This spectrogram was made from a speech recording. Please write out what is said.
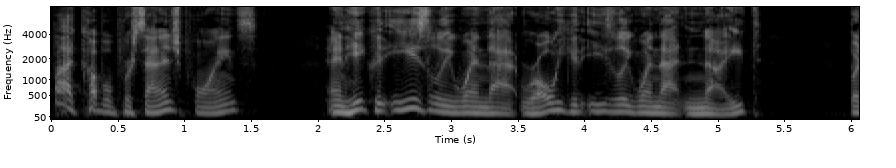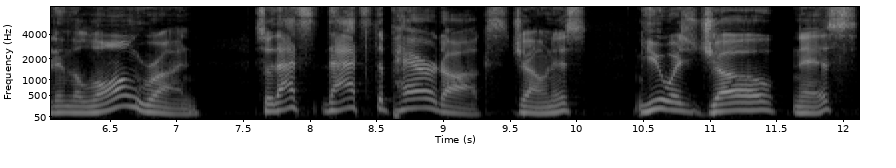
by a couple percentage points. And he could easily win that roll. He could easily win that night. But in the long run, so that's that's the paradox, Jonas. You as Jonas,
